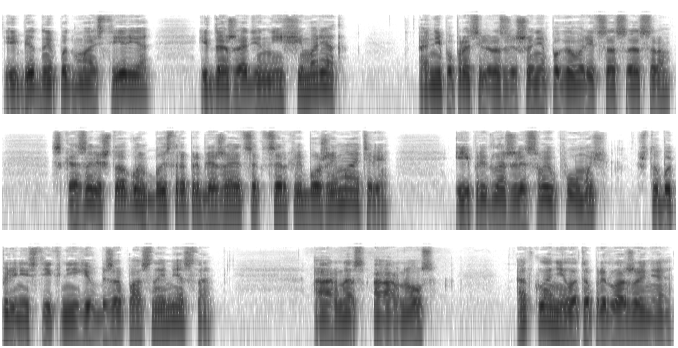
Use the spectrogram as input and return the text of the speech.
и бедные подмастерья, и даже один нищий моряк. Они попросили разрешения поговорить с асессором, сказали, что огонь быстро приближается к церкви Божией Матери, и предложили свою помощь, чтобы перенести книги в безопасное место. Арнас Арнаус отклонил это предложение,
